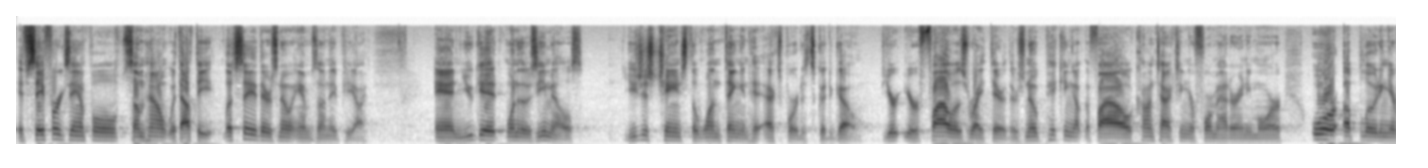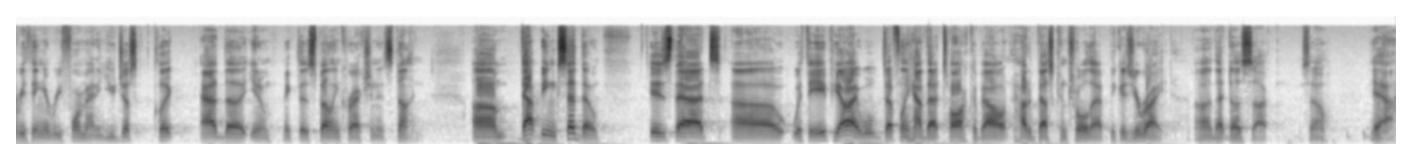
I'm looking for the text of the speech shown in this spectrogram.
if say, for example, somehow without the, let's say there's no Amazon API, and you get one of those emails, you just change the one thing and hit export, it's good to go. Your, your file is right there. There's no picking up the file, contacting your formatter anymore, or uploading everything and reformatting. You just click, add the, you know, make the spelling correction, it's done. Um, that being said, though, is that uh, with the API, we'll definitely have that talk about how to best control that, because you're right, uh, that does suck. So, yeah.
